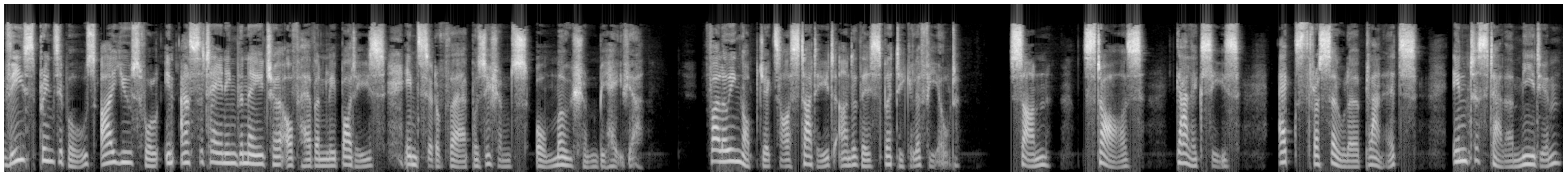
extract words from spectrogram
These principles are useful in ascertaining the nature of heavenly bodies instead of their positions or motion behavior. Following objects are studied under this particular field. Sun, stars, galaxies, extrasolar planets, interstellar medium,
